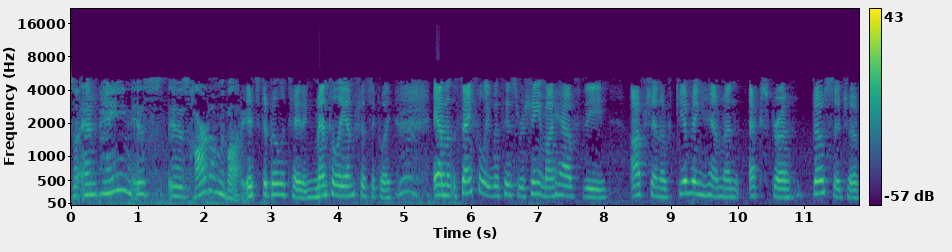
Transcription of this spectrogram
So and pain is is hard on the body. It's debilitating, mentally and physically. Yeah. And thankfully, with his regime, I have the option of giving him an extra dosage of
